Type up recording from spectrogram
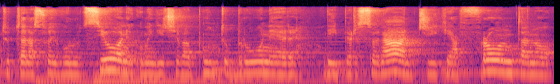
tutta la sua evoluzione, come diceva appunto Brunner, dei personaggi che affrontano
